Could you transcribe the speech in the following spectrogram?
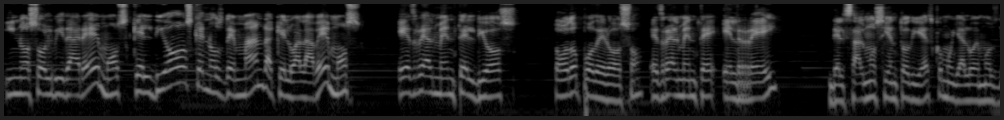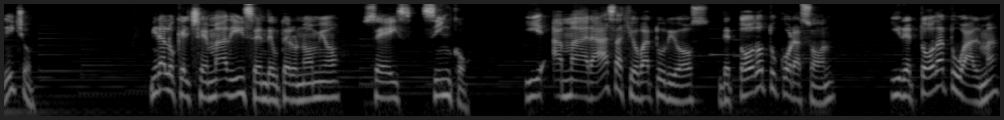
y nos olvidaremos que el Dios que nos demanda que lo alabemos es realmente el Dios todopoderoso, es realmente el rey del Salmo 110, como ya lo hemos dicho. Mira lo que el Shema dice en Deuteronomio 6, 5. Y amarás a Jehová tu Dios de todo tu corazón y de toda tu alma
